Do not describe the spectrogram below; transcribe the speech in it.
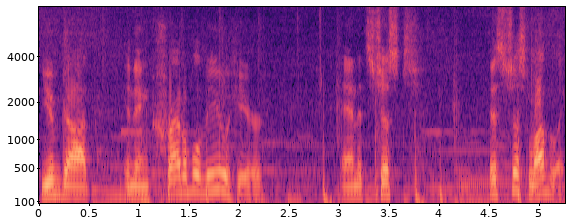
You've got an incredible view here, and it's just, it's just lovely.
